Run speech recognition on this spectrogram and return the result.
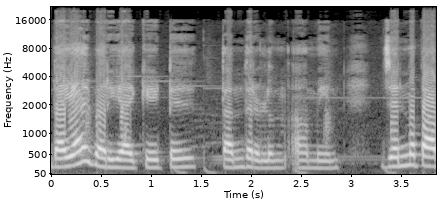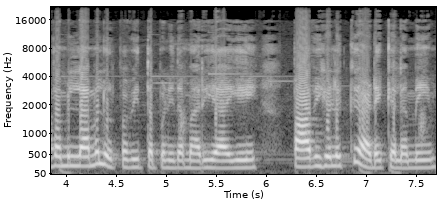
தயாய் வரியாய் கேட்டு தந்தருளும். ஆமேன். ஜென்ம பாவமில்லாமல் உற்பவித்த புனித மரியாயே பாவிகளுக்கு அடைக்கலமே.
